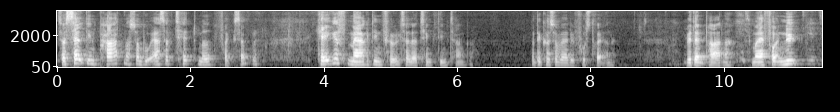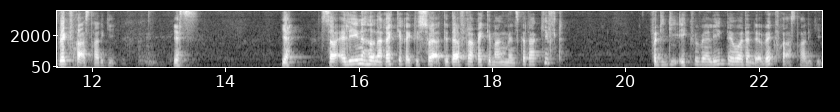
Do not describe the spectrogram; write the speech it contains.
Så selv din partner, som du er så tæt med, for eksempel, kan ikke mærke dine følelser eller tænke dine tanker. Og det kan så være det frustrerende ved den partner. Så må jeg få en ny væk fra strategi. Yes. Ja, så aleneheden er rigtig, rigtig svært. Det er derfor, der er rigtig mange mennesker, der er gift. Fordi de ikke vil være alene. Det var den der væk fra strategi.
